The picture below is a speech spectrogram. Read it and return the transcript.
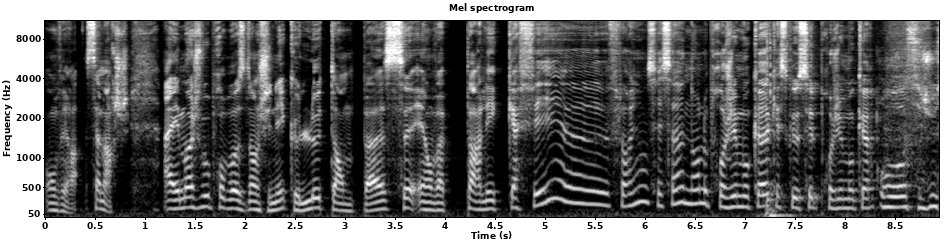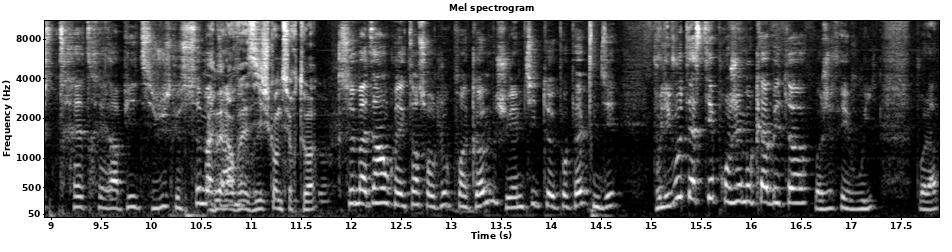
on verra, ça marche. Allez, moi je vous propose d'enchaîner, que le temps passe, et on va parler café, euh, Florian, c'est ça? Non, le projet Mocha, qu'est-ce que c'est le projet Mocha? Oh, c'est juste très très rapide, c'est juste que ce matin... alors vas-y, je compte sur toi. Ce matin, en connectant sur outlook.com, j'ai eu une petite pop-up qui me disait « Voulez-vous tester projet Mocha Beta ?» Moi j'ai fait « Oui », voilà.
